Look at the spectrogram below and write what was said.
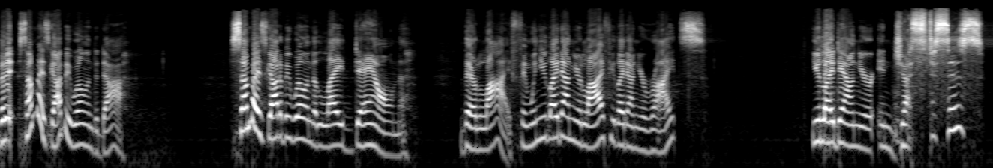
But it, somebody's got to be willing to die. Somebody's got to be willing to lay down their life. And when you lay down your life, you lay down your rights, you lay down your injustices.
